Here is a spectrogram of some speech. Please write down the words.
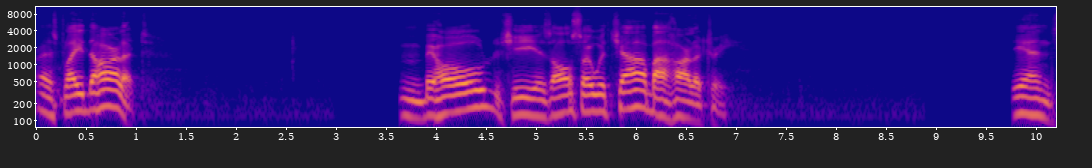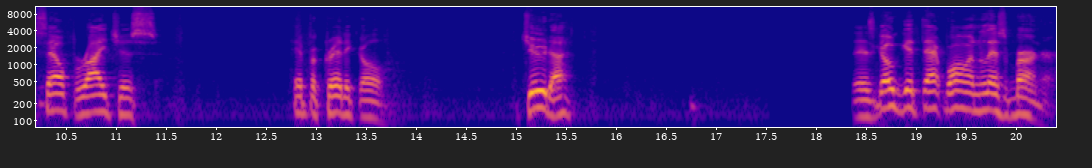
has played the harlot. Hmm, behold, she is also with child by harlotry. In self righteous, hypocritical Judah says, Go get that woman, let's burn her.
